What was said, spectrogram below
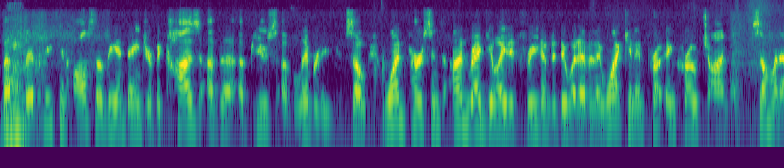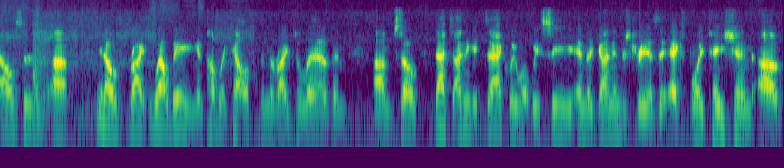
but Mhm. liberty can also be in danger because of the abuse of liberty. So one person's unregulated freedom to do whatever they want can impro- encroach on someone else's, um, you know, right well-being and public health and the right to live. And um, so that's, I think, exactly what we see in the gun industry is the exploitation of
